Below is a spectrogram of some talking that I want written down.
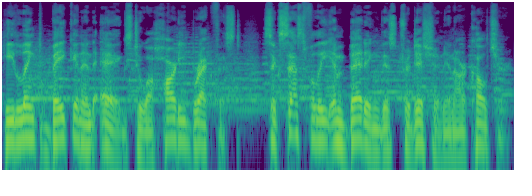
he linked bacon and eggs to a hearty breakfast, successfully embedding this tradition in our culture.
